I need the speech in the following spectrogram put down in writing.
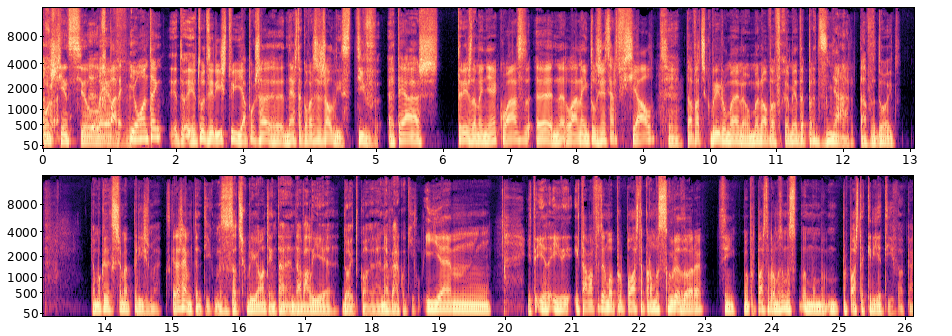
consciência leve. Repara, eu ontem, eu estou a dizer isto e há pouco já, nesta conversa já o disse. Tive até às 3 da manhã, quase, eh, na- lá na inteligência artificial, Sim. estava a descobrir uma, uma nova ferramenta para desenhar. Estava doido. Que é uma coisa que se chama Prisma, que se calhar já é muito antigo, mas eu só descobri ontem, tá- andava ali doido a navegar com aquilo. E e estava a fazer uma proposta para uma seguradora, sim, uma proposta para uma, uma- uma- proposta criativa, ok?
